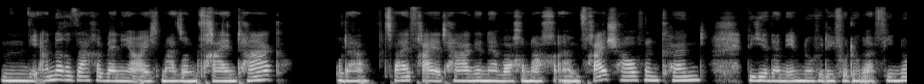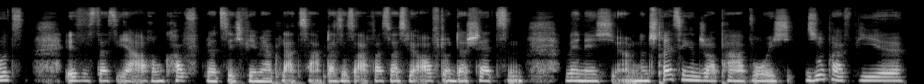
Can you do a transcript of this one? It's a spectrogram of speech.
Die andere Sache, wenn ihr euch mal so einen freien Tag oder zwei freie Tage in der Woche noch ähm, freischaufeln könnt, die ihr dann eben nur für die Fotografie nutzt, ist es, dass ihr auch im Kopf plötzlich viel mehr Platz habt. Das ist auch was, was wir oft unterschätzen. Wenn ich ähm, einen stressigen Job habe, wo ich super viel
